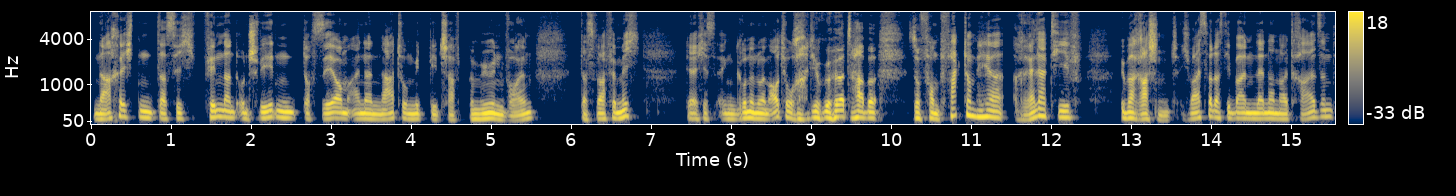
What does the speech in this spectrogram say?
Nachrichten, dass sich Finnland und Schweden doch sehr um eine NATO-Mitgliedschaft bemühen wollen. Das war für mich, der ich es im Grunde nur im Autoradio gehört habe, so vom Faktum her relativ überraschend. Ich weiß zwar, dass die beiden Länder neutral sind,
